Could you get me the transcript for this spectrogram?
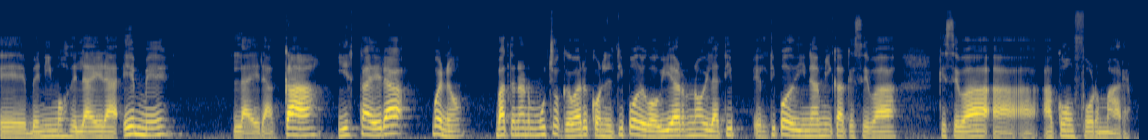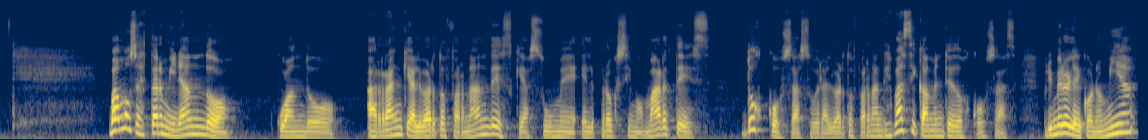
Eh, venimos de la era M, la era K, y esta era, bueno, va a tener mucho que ver con el tipo de gobierno y el tipo de dinámica que se va, que se va a conformar. Vamos a estar mirando cuando arranque Alberto Fernández, que asume el próximo martes, dos cosas sobre Alberto Fernández, básicamente dos cosas. Primero, la economía,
